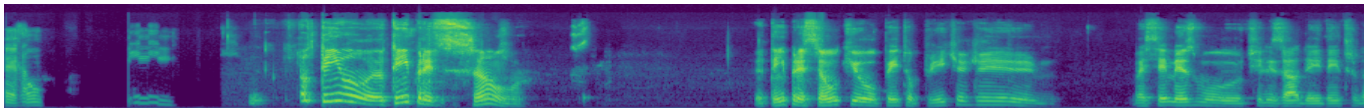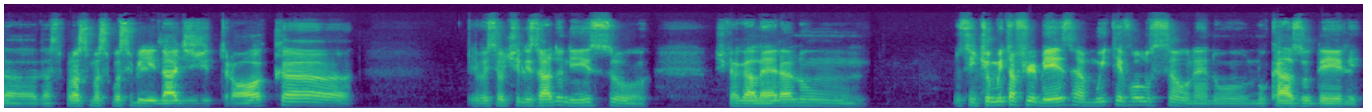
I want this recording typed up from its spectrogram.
é, eu tenho eu tenho impressão eu tenho impressão que o Peyton Pritchard vai ser mesmo utilizado aí dentro da, das próximas possibilidades de troca. Ele vai ser utilizado nisso. Acho que a galera não, não sentiu muita firmeza, muita evolução, né, no, no caso dele.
